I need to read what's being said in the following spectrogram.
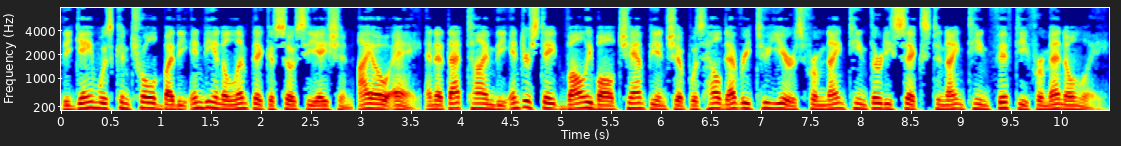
the game was controlled by the Indian Olympic Association (IOA), and at that time the Interstate Volleyball Championship was held every 2 years from 1936 to 1950 for men only.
